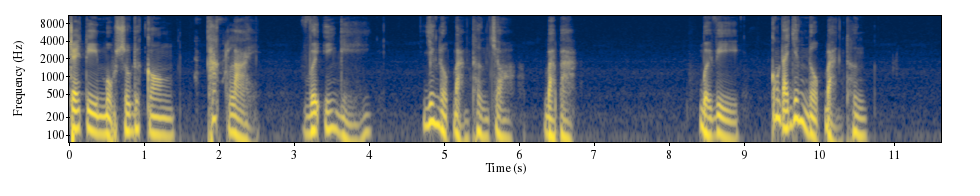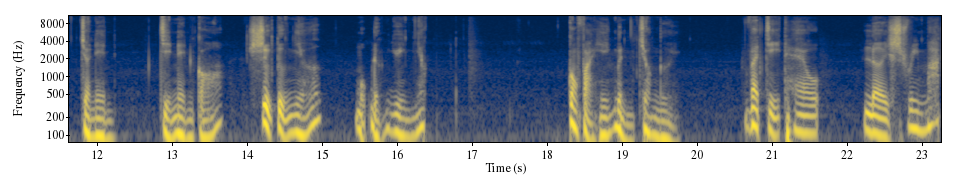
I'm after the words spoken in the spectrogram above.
trái tim một số đứa con thắt lại với ý nghĩ dâng nộp bản thân cho bà bà. Bởi vì con đã dâng nộp bản thân, cho nên chỉ nên có sự tưởng nhớ một đấng duy nhất. Con phải hiến mình cho người và chỉ theo lời Srimad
